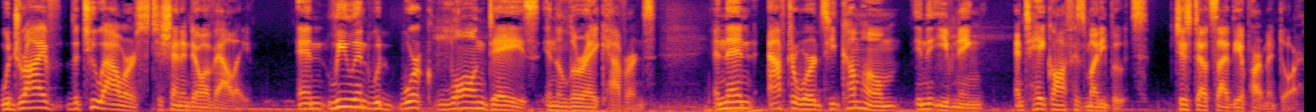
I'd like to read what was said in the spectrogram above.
would drive the two hours to Shenandoah Valley. And Leland would work long days in the Luray Caverns. And then afterwards, he'd come home in the evening and take off his muddy boots just outside the apartment door.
